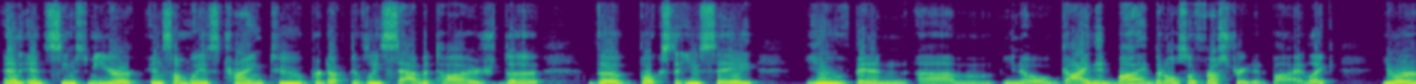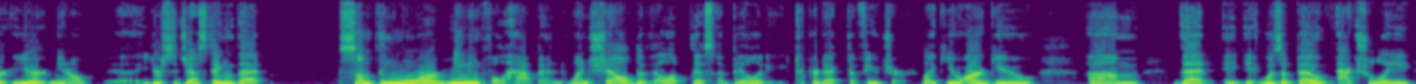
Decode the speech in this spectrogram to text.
And it seems to me you're in some ways trying to productively sabotage the the books that you say you've been, um, you know, guided by, but also frustrated by. Like you're, you're, you know, uh, you're suggesting that something more meaningful happened when Shell developed this ability to predict the future. Like you argue um, that it, it, was about actually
